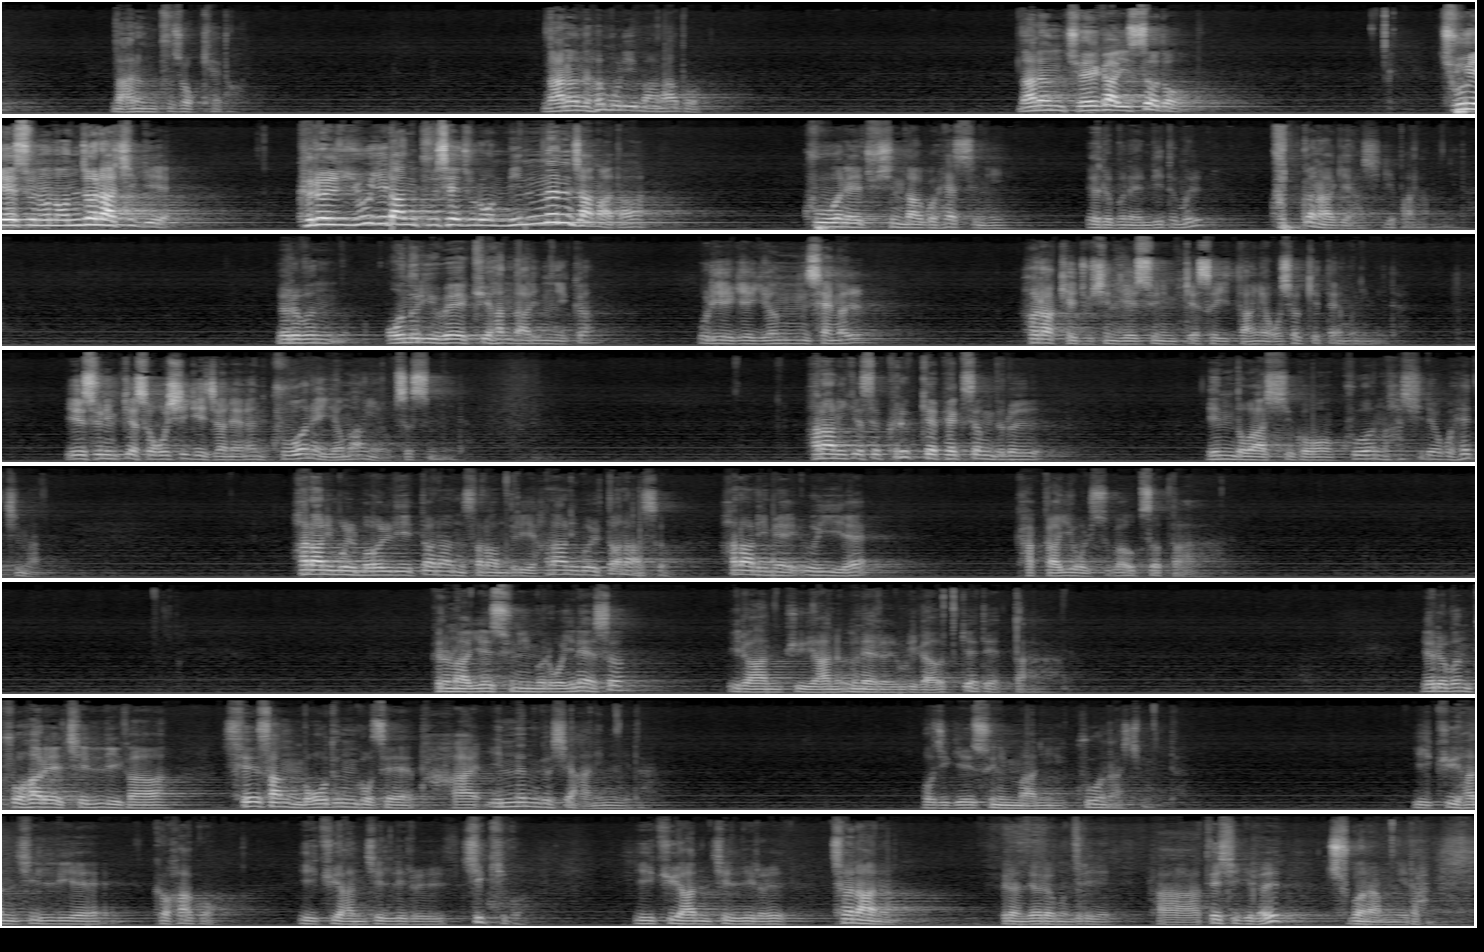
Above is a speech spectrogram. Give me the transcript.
나는 부족해도, 나는 허물이 많아도, 나는 죄가 있어도, 주 예수는 온전하시기에 그를 유일한 구세주로 믿는 자마다 구원해 주신다고 했으니 여러분의 믿음을 굳건하게 하시기 바랍니다. 여러분, 오늘이 왜 귀한 날입니까? 우리에게 영생을 허락해 주신 예수님께서 이 땅에 오셨기 때문입니다. 예수님께서 오시기 전에는 구원의 여망이 없었습니다. 하나님께서 그렇게 백성들을 인도하시고 구원하시려고 했지만 하나님을 멀리 떠난 사람들이 하나님을 떠나서 하나님의 의에 가까이 올 수가 없었다. 그러나 예수님으로 인해서 이러한 귀한 은혜를 우리가 얻게 됐다. 여러분, 부활의 진리가 세상 모든 곳에 다 있는 것이 아닙니다. 오직 예수님만이 구원하십니다. 이 귀한 진리에 거하고 이 귀한 진리를 지키고 이 귀한 진리를 전하는 그런 여러분들이 다 되시기를 축원합니다.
